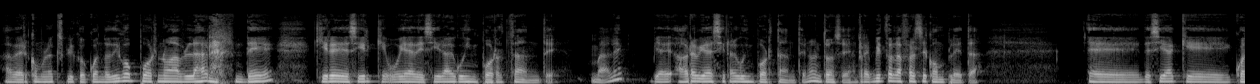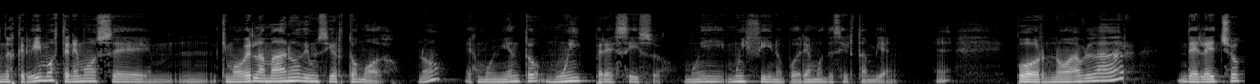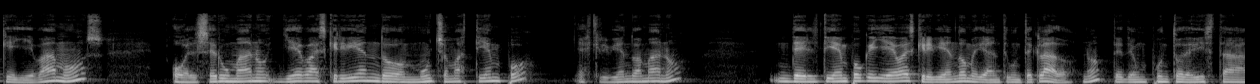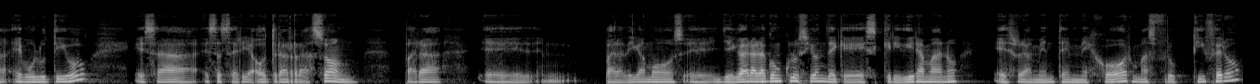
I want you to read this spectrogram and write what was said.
a ver, ¿cómo lo explico? Cuando digo por no hablar de, quiere decir que voy a decir algo importante, ¿vale? Ahora voy a decir algo importante, ¿no? Entonces, repito la frase completa. Eh, decía que cuando escribimos tenemos eh, que mover la mano de un cierto modo, ¿no? Es un movimiento muy preciso, muy, muy fino, podríamos decir también. ¿eh? Por no hablar del hecho que llevamos o el ser humano lleva escribiendo mucho más tiempo, escribiendo a mano, del tiempo que lleva escribiendo mediante un teclado, ¿no? Desde un punto de vista evolutivo, esa, esa sería otra razón para, eh, para digamos, eh, llegar a la conclusión de que escribir a mano es realmente mejor, más fructífero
